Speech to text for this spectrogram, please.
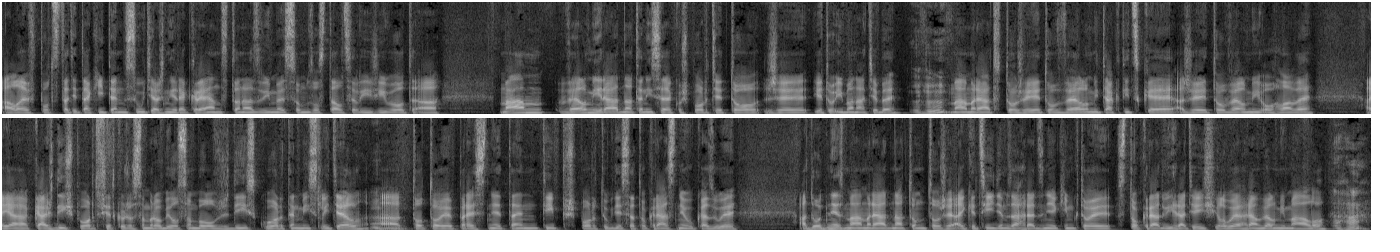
ale v podstate taký ten súťažný rekreant, to nazvime, som zostal celý život a Mám veľmi rád na tenise ako športe to, že je to iba na tebe. Uh-huh. Mám rád to, že je to veľmi taktické a že je to veľmi o hlave. A ja každý šport, všetko, čo som robil, som bol vždy skôr ten mysliteľ. Uh-huh. A toto je presne ten typ športu, kde sa to krásne ukazuje. A dodnes mám rád na tomto, že aj keď si idem zahrať s niekým, kto je stokrát vyhratejší, lebo ja hrám veľmi málo, Aha.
